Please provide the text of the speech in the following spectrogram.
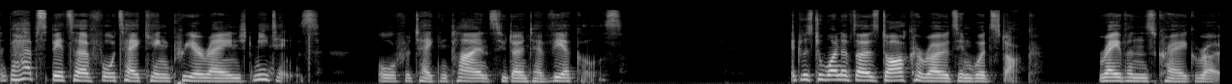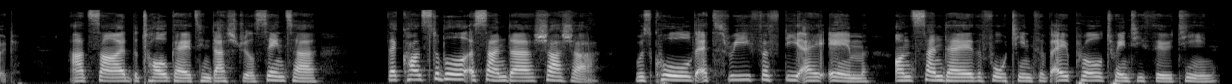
and perhaps better for taking prearranged meetings or for taking clients who don't have vehicles. It was to one of those darker roads in Woodstock, Ravenscraig Road, outside the Tollgate Industrial Centre, that Constable Asanda Shasha was called at 3:50 a.m. on Sunday the 14th of April 2013.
